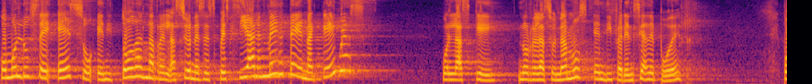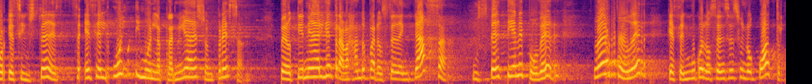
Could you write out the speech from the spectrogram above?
¿Cómo luce eso en todas las relaciones, especialmente en aquellas con las que nos relacionamos en diferencia de poder? Porque si usted es el último en la planilla de su empresa, pero tiene a alguien trabajando para usted en casa, usted tiene poder, un poder que según Colosenses 1.4,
